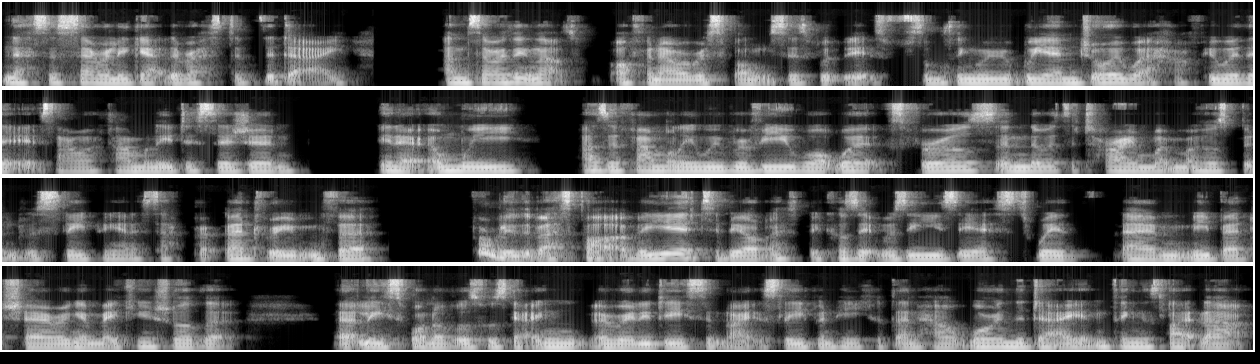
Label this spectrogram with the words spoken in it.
necessarily get the rest of the day. And so I think that's often our response is it's something we, we enjoy, we're happy with it, it's our family decision, you know, and we as a family we review what works for us. And there was a time when my husband was sleeping in a separate bedroom for probably the best part of a year, to be honest, because it was easiest with um, me bed sharing and making sure that at least one of us was getting a really decent night's sleep and he could then help more in the day and things like that.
